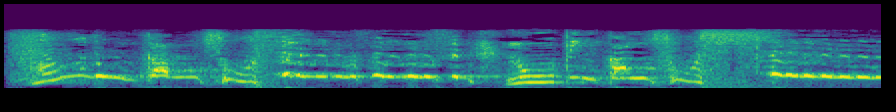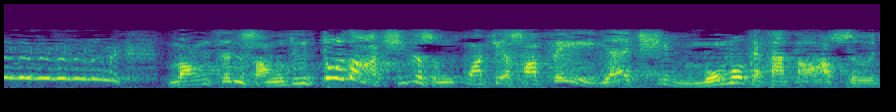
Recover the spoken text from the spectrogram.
浮动钢叉，嘶啦啦啦啦弩兵钢叉，嘶啦。上头多上去的辰光，叫上半夜去摸摸个只大手的。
